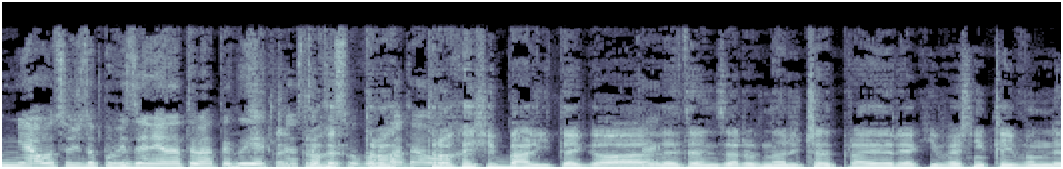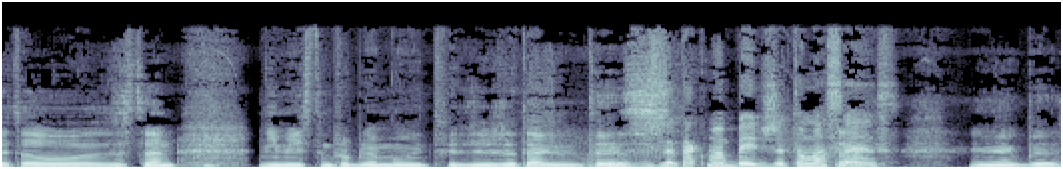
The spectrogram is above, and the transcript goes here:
miało coś do powiedzenia na temat tego, jak tak, często trochę, to słowo padało. Trochę się bali tego, tak. ale ten, zarówno Richard Pryor, jak i właśnie Cleveland Little, ten, nie mieli z tym problemu i twierdzili, że tak, to jest... Że tak ma być, że to ma tak. sens. I jakby...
